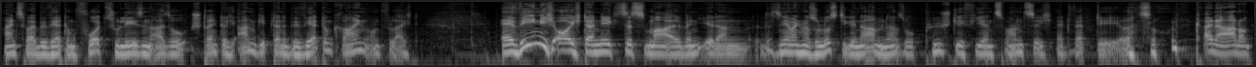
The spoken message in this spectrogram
ein, zwei Bewertungen vorzulesen. Also strengt euch an, gebt da eine Bewertung rein und vielleicht erwähne ich euch dann nächstes Mal, wenn ihr dann, das sind ja manchmal so lustige Namen, ne? so plüschtier24 at web.de oder so, keine Ahnung.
